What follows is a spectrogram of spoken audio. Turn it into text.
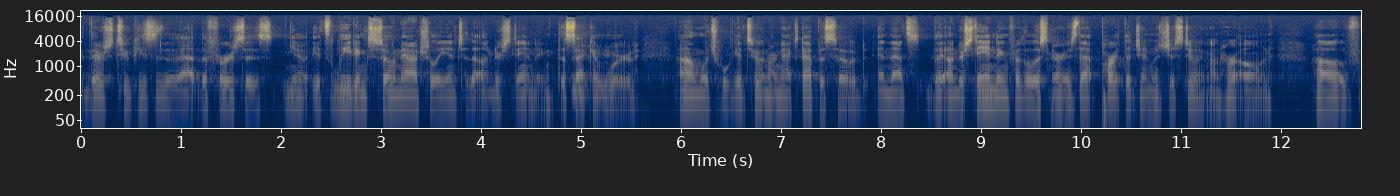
there's two pieces of that. The first is, you know, it's leading so naturally into the understanding, the 2nd mm-hmm. word, um, which we'll get to in our next episode. And that's the understanding for the listener is that part that Jen was just doing on her own of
